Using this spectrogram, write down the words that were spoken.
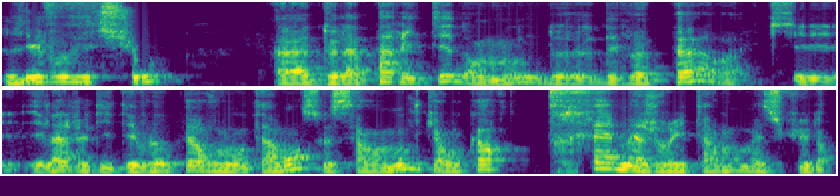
l'évolution de la parité dans le monde de développeurs qui, et là je dis développeurs volontairement parce que c'est un monde qui est encore très majoritairement masculin?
